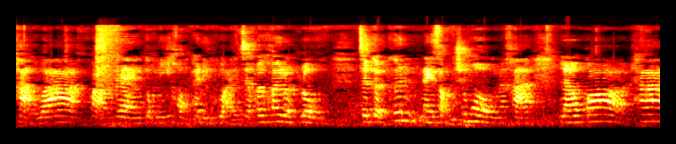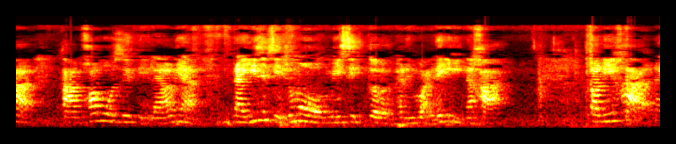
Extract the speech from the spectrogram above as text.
ค่ะว่าความแรงตรงนี้ของแผ่นดินไหวจะค่อยๆ ลดลง จะเกิดขึ้นใน 2 ชั่วโมงนะคะ แล้วก็ถ้าตามข้อมูลสถิติแล้วเนี่ย ใน 24 ชั่วโมง มีสิทธิ์เกิดแผ่นดินไหวได้อีกนะคะ ตอนนี้ค่ะใน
